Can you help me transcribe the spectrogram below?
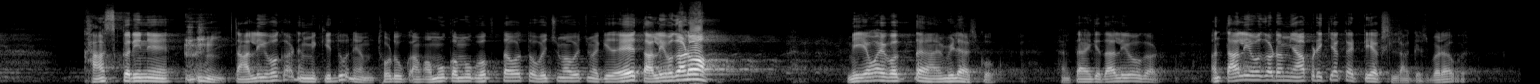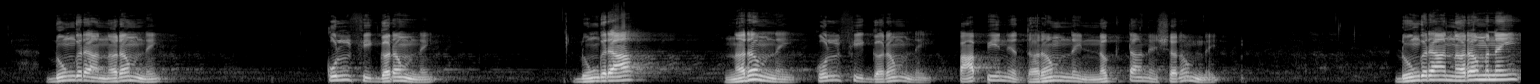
ખાસ કરીને તાલી વગાડે, મેં કીધું ને એમ, થોડુંક આમ અમુક અમુક વક્તાઓ તો વચમાં વચમાં કીધા, એ, તાલી વગાડો! મેં એવાય વક્તા મળ્યા જ કોક. ત્યાં કે, તાલી વગાડો. અને તાલી વગાડો મેં આપણે ક્યાં કાંઈ ટેક્સ લાગે છે, બરાબર? ડુંગરા નરમ નહીં, કુલ્ફી ગરમ નહીં. ડુંગરા નરમ નહીં, કુલ્ફી ગરમ નહીં, પાપીને ધરમ નહીં, નગટાને શરમ નહીં. ડુંગરા નરમ નહીં,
